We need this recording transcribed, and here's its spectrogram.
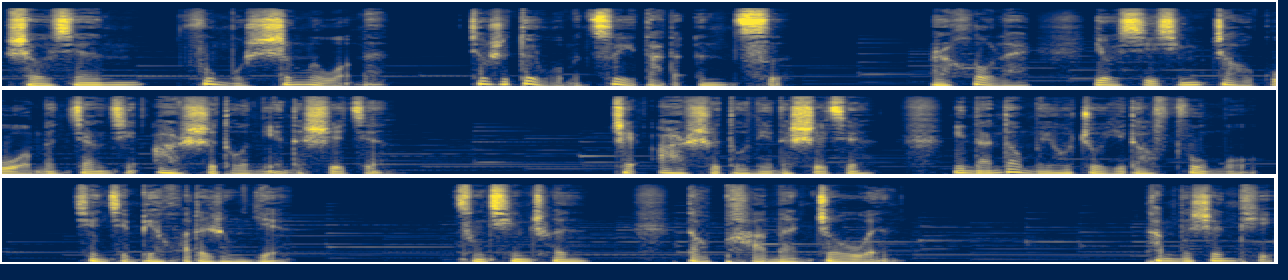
首先，父母生了我们，就是对我们最大的恩赐，而后来又细心照顾我们将近二十多年的时间。这二十多年的时间，你难道没有注意到父母渐渐变化的容颜？从青春到爬满皱纹，他们的身体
